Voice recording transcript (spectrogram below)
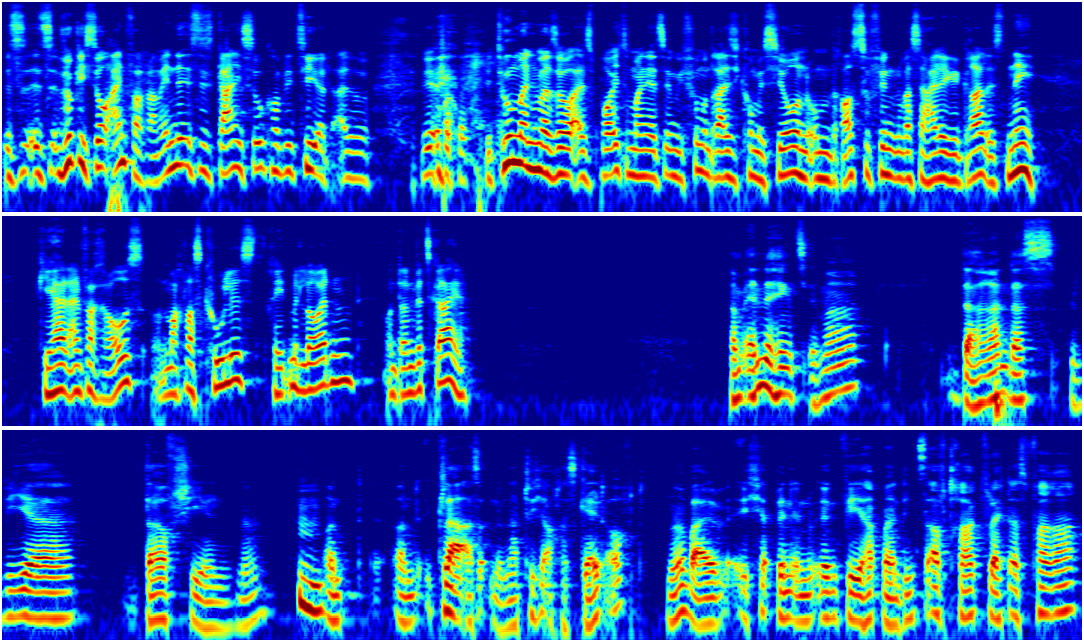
Es ist wirklich so einfach. Am Ende ist es gar nicht so kompliziert. Also wir, wir tun manchmal so, als bräuchte man jetzt irgendwie 35 Kommissionen, um rauszufinden, was der Heilige Gral ist. Nee, geh halt einfach raus und mach was Cooles, red mit Leuten und dann wird's geil. Am Ende hängt's immer daran, dass wir darauf schielen. Ne? Mhm. Und, und klar, also natürlich auch das Geld oft, ne, weil ich bin in irgendwie, habe meinen Dienstauftrag vielleicht als Pfarrer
